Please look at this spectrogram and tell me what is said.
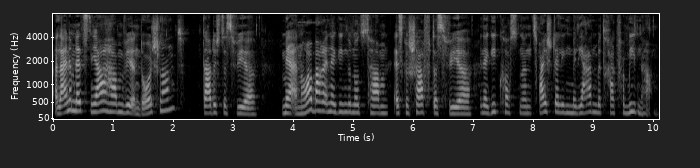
Allein im letzten Jahr haben wir in Deutschland dadurch, dass wir mehr erneuerbare Energien genutzt haben, es geschafft, dass wir Energiekosten in zweistelligen Milliardenbetrag vermieden haben.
